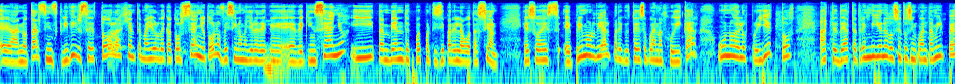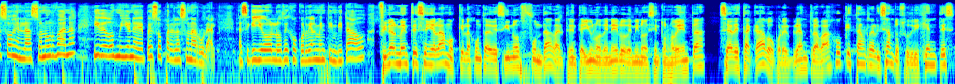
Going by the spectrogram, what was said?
eh, anotarse, inscribirse, toda la gente mayor de 14 años, todos los vecinos mayores de, de 15 años y también después participar en la votación. Eso es eh, primordial para que ustedes se puedan adjudicar uno de los proyectos hasta, de hasta 3.250.000 pesos en la zona urbana y de 2 millones de pesos para la zona rural. Así que yo los dejo cordialmente invitados. Finalmente señalamos que la Junta de Vecinos, fundada el 31 de enero de 1990, se ha destacado por el gran trabajo que están realizando sus dirigentes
